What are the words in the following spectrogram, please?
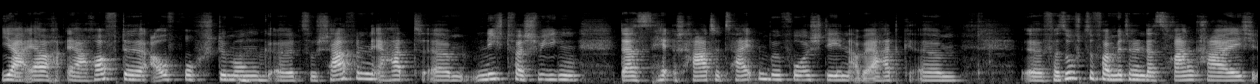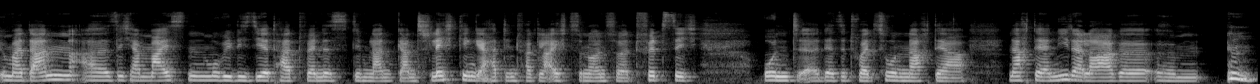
ja, er, er hoffte, Aufbruchsstimmung mhm. äh, zu schaffen. Er hat ähm, nicht verschwiegen, dass harte Zeiten bevorstehen, aber er hat ähm, äh, versucht zu vermitteln, dass Frankreich immer dann äh, sich am meisten mobilisiert hat, wenn es dem Land ganz schlecht ging. Er hat den Vergleich zu 1940 und äh, der Situation nach der, nach der Niederlage, ähm,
